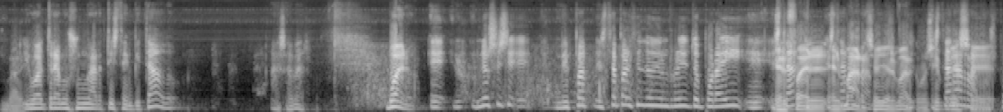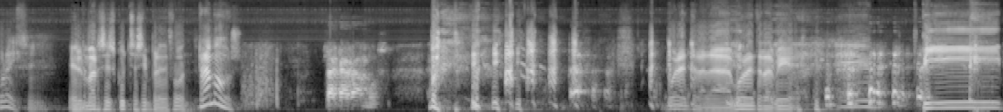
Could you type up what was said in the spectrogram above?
Vale. Igual traemos un artista invitado, a saber. Bueno, eh, no sé si eh, me, pa- me está pareciendo un ruidito por ahí. eh, El, está- fue el, el están mar, Ramos, se oye el mar, como están siempre. se- Ramos por ahí. El mar se escucha siempre de fondo. Ramos, La cagamos. Buena entrada, buena entrada, Miguel. Pi.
